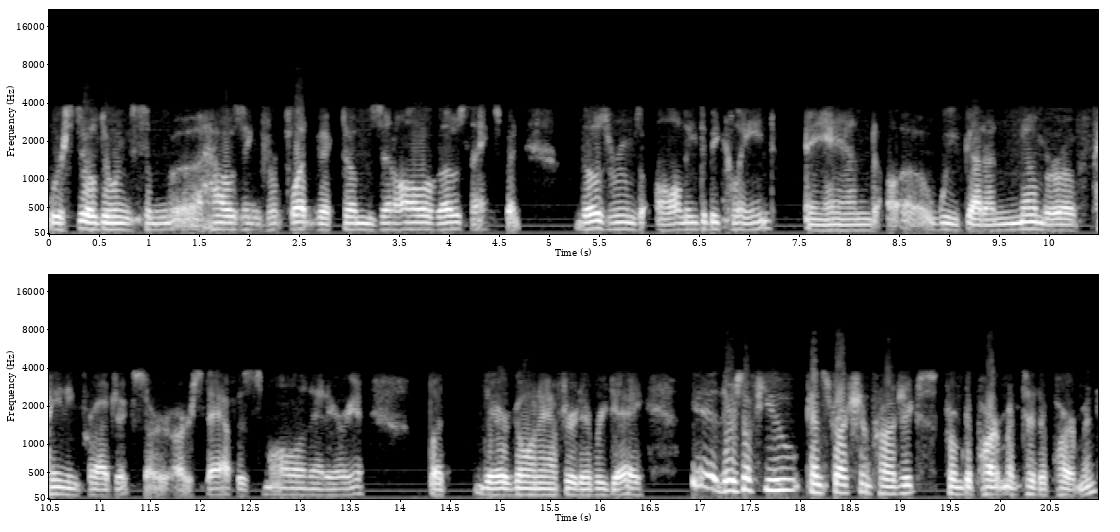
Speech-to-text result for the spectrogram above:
we're still doing some uh, housing for flood victims and all of those things. But those rooms all need to be cleaned and uh, we've got a number of painting projects. Our our staff is small in that area but they're going after it every day. There's a few construction projects from department to department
